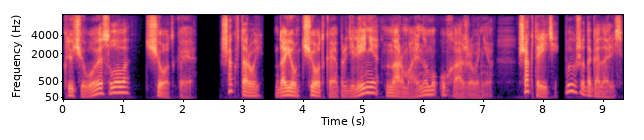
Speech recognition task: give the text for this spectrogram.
Ключевое слово «четкое». Шаг второй. Даем четкое определение нормальному ухаживанию. Шаг третий. Вы уже догадались.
